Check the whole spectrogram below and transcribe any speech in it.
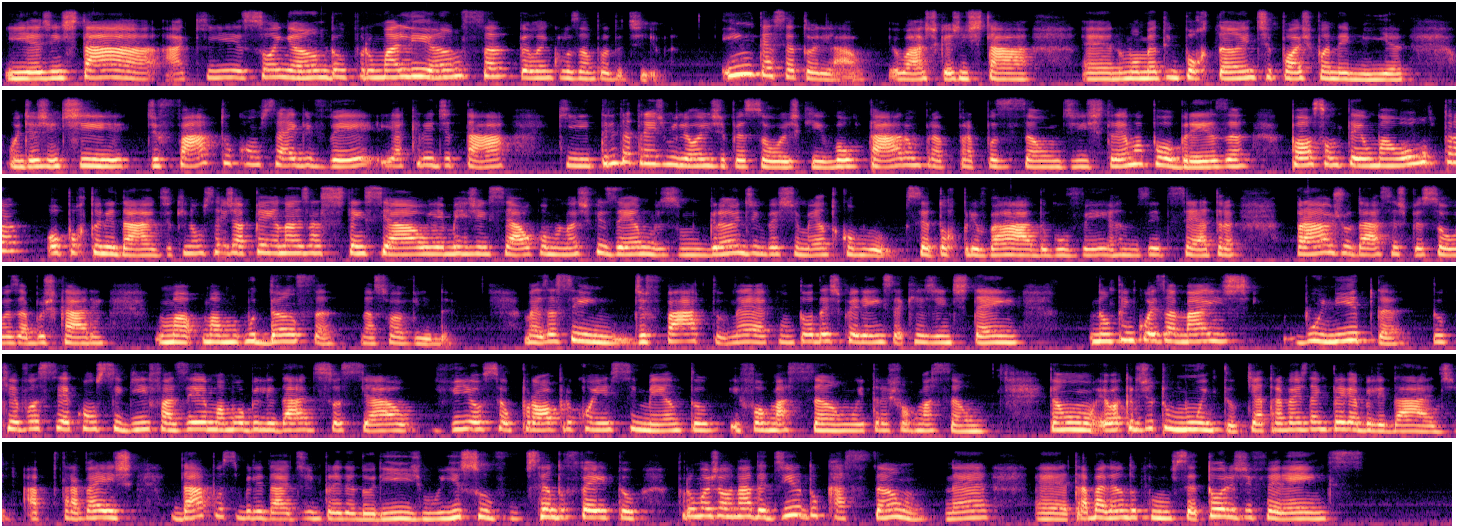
E a gente está aqui sonhando por uma aliança pela inclusão produtiva, intersetorial. Eu acho que a gente está é, num momento importante pós-pandemia, onde a gente de fato consegue ver e acreditar que 33 milhões de pessoas que voltaram para a posição de extrema pobreza possam ter uma outra oportunidade, que não seja apenas assistencial e emergencial, como nós fizemos um grande investimento como setor privado, governos, etc., para ajudar essas pessoas a buscarem uma, uma mudança na sua vida. Mas, assim, de fato, né, com toda a experiência que a gente tem, não tem coisa mais bonita do que você conseguir fazer uma mobilidade social via o seu próprio conhecimento e formação e transformação. Então, eu acredito muito que através da empregabilidade, através da possibilidade de empreendedorismo, isso sendo feito por uma jornada de educação, né, é, trabalhando com setores diferentes,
